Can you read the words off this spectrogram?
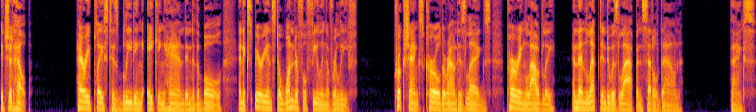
It should help. Harry placed his bleeding, aching hand into the bowl and experienced a wonderful feeling of relief. Crookshanks curled around his legs, purring loudly, and then leapt into his lap and settled down. Thanks,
